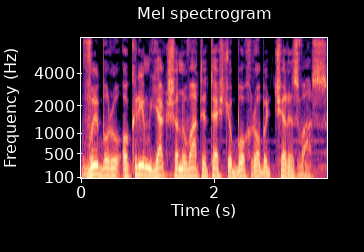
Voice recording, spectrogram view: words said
вибору, окрім як шанувати те, що Бог робить через вас.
